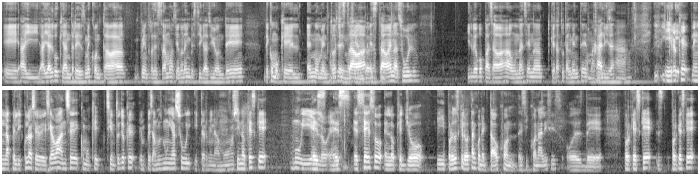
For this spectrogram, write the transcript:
eh, hay, hay algo que Andrés me contaba mientras estábamos haciendo la investigación de, de como que él en momentos oh, estaba, estaba en azul y luego pasaba a una escena que era totalmente Amarillo. cálida. Ah. Y, y, y, creo que en la película se ve ese avance, como que siento yo que empezamos muy azul y terminamos... Sino que es que muy es, en lo, en... es, es eso en lo que yo... Y por eso es que lo veo tan conectado con el psicoanálisis o desde... Porque es que, porque es que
